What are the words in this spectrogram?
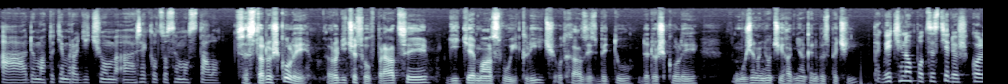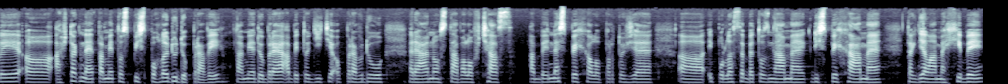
a doma to těm rodičům eh, řekl, co se mu stalo. Cesta do školy. Rodiče jsou v práci, dítě má svůj klíč, odchází z bytu, jde do školy, Může na něho číhat nějaké nebezpečí? Tak většinou po cestě do školy eh, až tak ne, tam je to spíš z pohledu dopravy. Tam je dobré, aby to dítě opravdu ráno stávalo včas, aby nespěchalo, protože uh, i podle sebe to známe, když spěcháme, tak děláme chyby.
